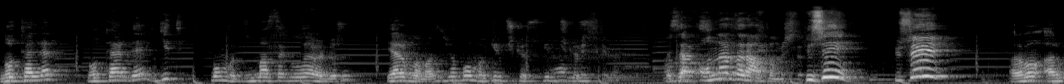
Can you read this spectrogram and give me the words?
Noterler, noterde git bomba. Noter var biliyorsun. Yer bulamazdın. Şimdi bomba girip çıkıyorsun, girip çıkıyorsun. Mesela onlar da rahatlamıştır. Hüseyin! Hüseyin! Araba, araba,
